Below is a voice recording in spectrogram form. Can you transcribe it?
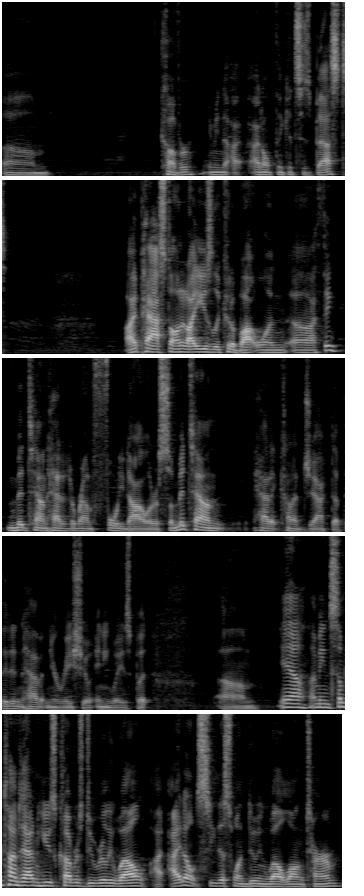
um, cover. I mean, I, I don't think it's his best. I passed on it. I easily could have bought one. Uh, I think Midtown had it around $40. So Midtown had it kind of jacked up. They didn't have it near ratio anyways. But um, yeah, I mean, sometimes Adam Hughes covers do really well. I, I don't see this one doing well long term.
